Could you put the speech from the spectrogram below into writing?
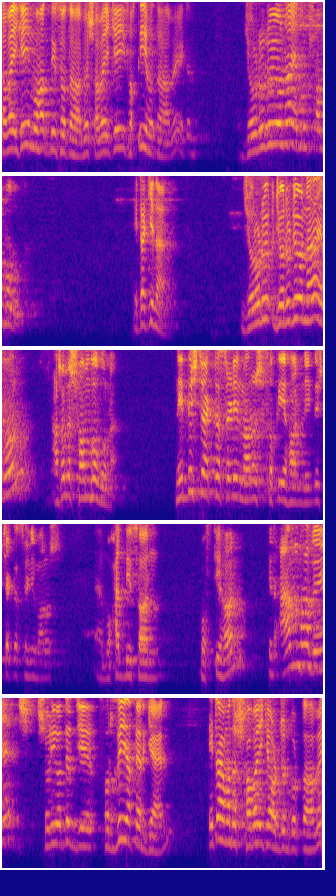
সবাইকেই মুহাদ্দিস হতে হবে, সবাইকেই ফকি হতে হবে, এটা জরুরিও না এবং সম্ভবও না। এটা কি না? জরুরি, জরুরিও না এবং আসলে সম্ভবও না। নির্দিষ্ট একটা শ্রেণির মানুষ ফকি হন, নির্দিষ্ট একটা শ্রেণির মানুষ মহাদ্দিস হন, মুফতি হন, কিন্তু আমভাবে শরীয়তের যে ফরজিয়াতের জ্ঞান, এটা আমাদের সবাইকে অর্জন করতে হবে।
